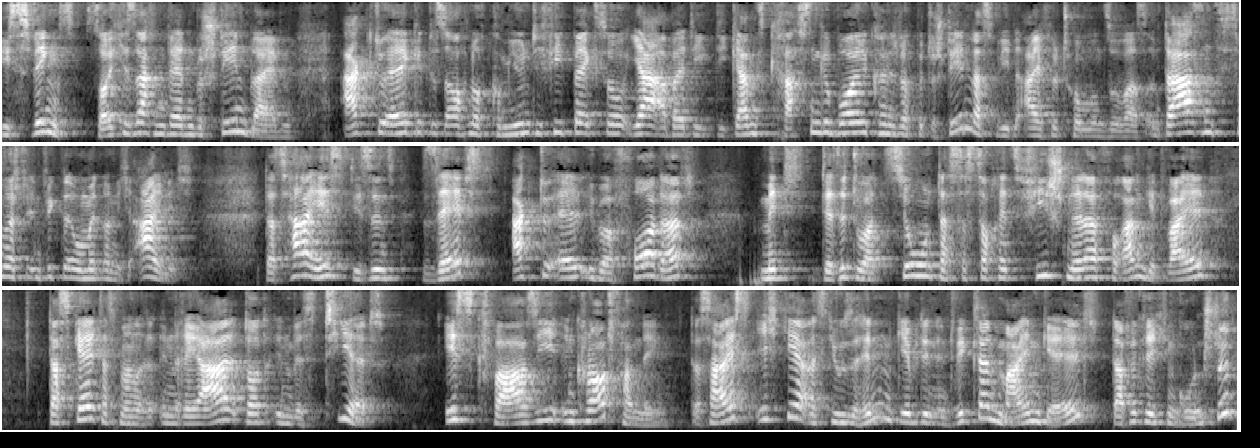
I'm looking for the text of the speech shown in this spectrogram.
die Sphinx, solche Sachen werden bestehen bleiben. Aktuell gibt es auch noch Community-Feedback, so, ja, aber die, die ganz krassen Gebäude könnt ihr doch bitte stehen lassen, wie ein Eiffelturm und sowas. Und da sind sich zum Beispiel Entwickler im Moment noch nicht einig. Das heißt, die sind selbst aktuell überfordert mit der Situation, dass das doch jetzt viel schneller vorangeht, weil das Geld, das man in real dort investiert, ist quasi ein Crowdfunding. Das heißt, ich gehe als User hin und gebe den Entwicklern mein Geld, dafür kriege ich ein Grundstück,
